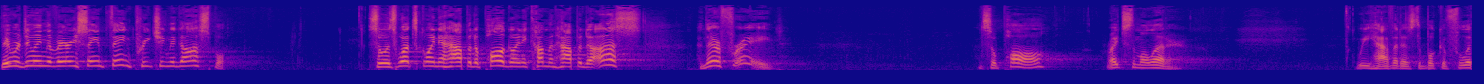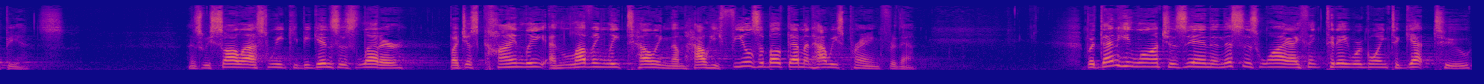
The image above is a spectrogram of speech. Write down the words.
They were doing the very same thing, preaching the gospel. So, is what's going to happen to Paul going to come and happen to us? And they're afraid. And so, Paul writes them a letter. We have it as the book of Philippians. As we saw last week, he begins his letter by just kindly and lovingly telling them how he feels about them and how he's praying for them. But then he launches in, and this is why I think today we're going to get to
